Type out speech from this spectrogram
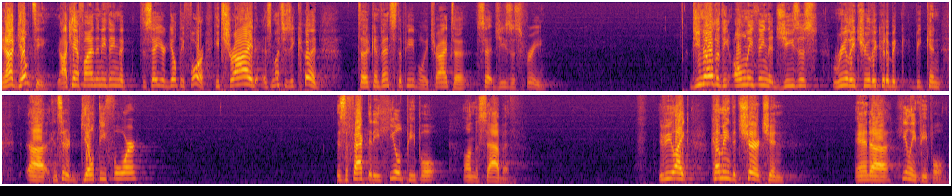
You're not guilty. I can't find anything to, to say you're guilty for. He tried as much as he could to convince the people, he tried to set Jesus free. Do you know that the only thing that Jesus really, truly could have been, be con, uh, considered guilty for is the fact that he healed people on the Sabbath? It'd be like coming to church and, and uh, healing people.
